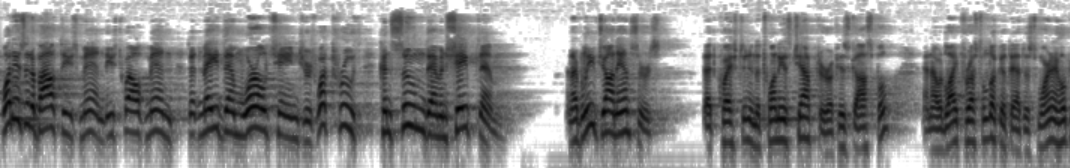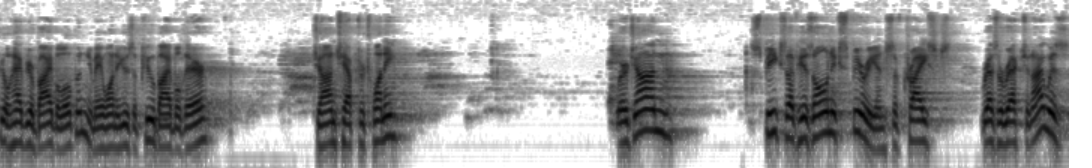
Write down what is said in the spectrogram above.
what is it about these men, these 12 men, that made them world changers? What truth consumed them and shaped them? And I believe John answers that question in the 20th chapter of his gospel. And I would like for us to look at that this morning. I hope you'll have your Bible open. You may want to use a Pew Bible there. John chapter 20, where John speaks of his own experience of Christ's resurrection. I was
